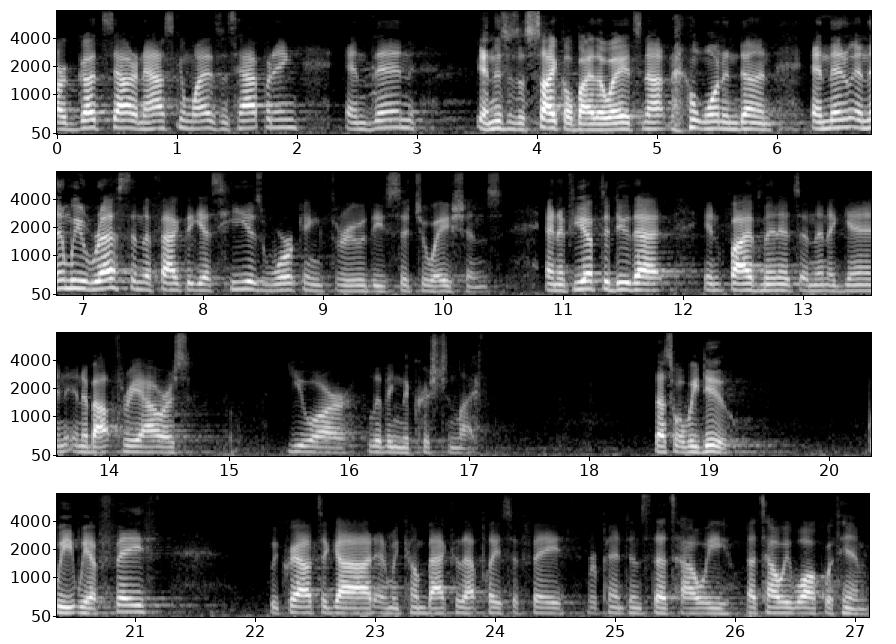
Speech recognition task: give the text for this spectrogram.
our guts out and ask Him why this is happening. And then, and this is a cycle, by the way, it's not one and done. And then, and then we rest in the fact that, yes, He is working through these situations. And if you have to do that in five minutes and then again in about three hours, you are living the Christian life. That's what we do. We, we have faith, we cry out to God, and we come back to that place of faith, repentance. That's how we, that's how we walk with Him.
